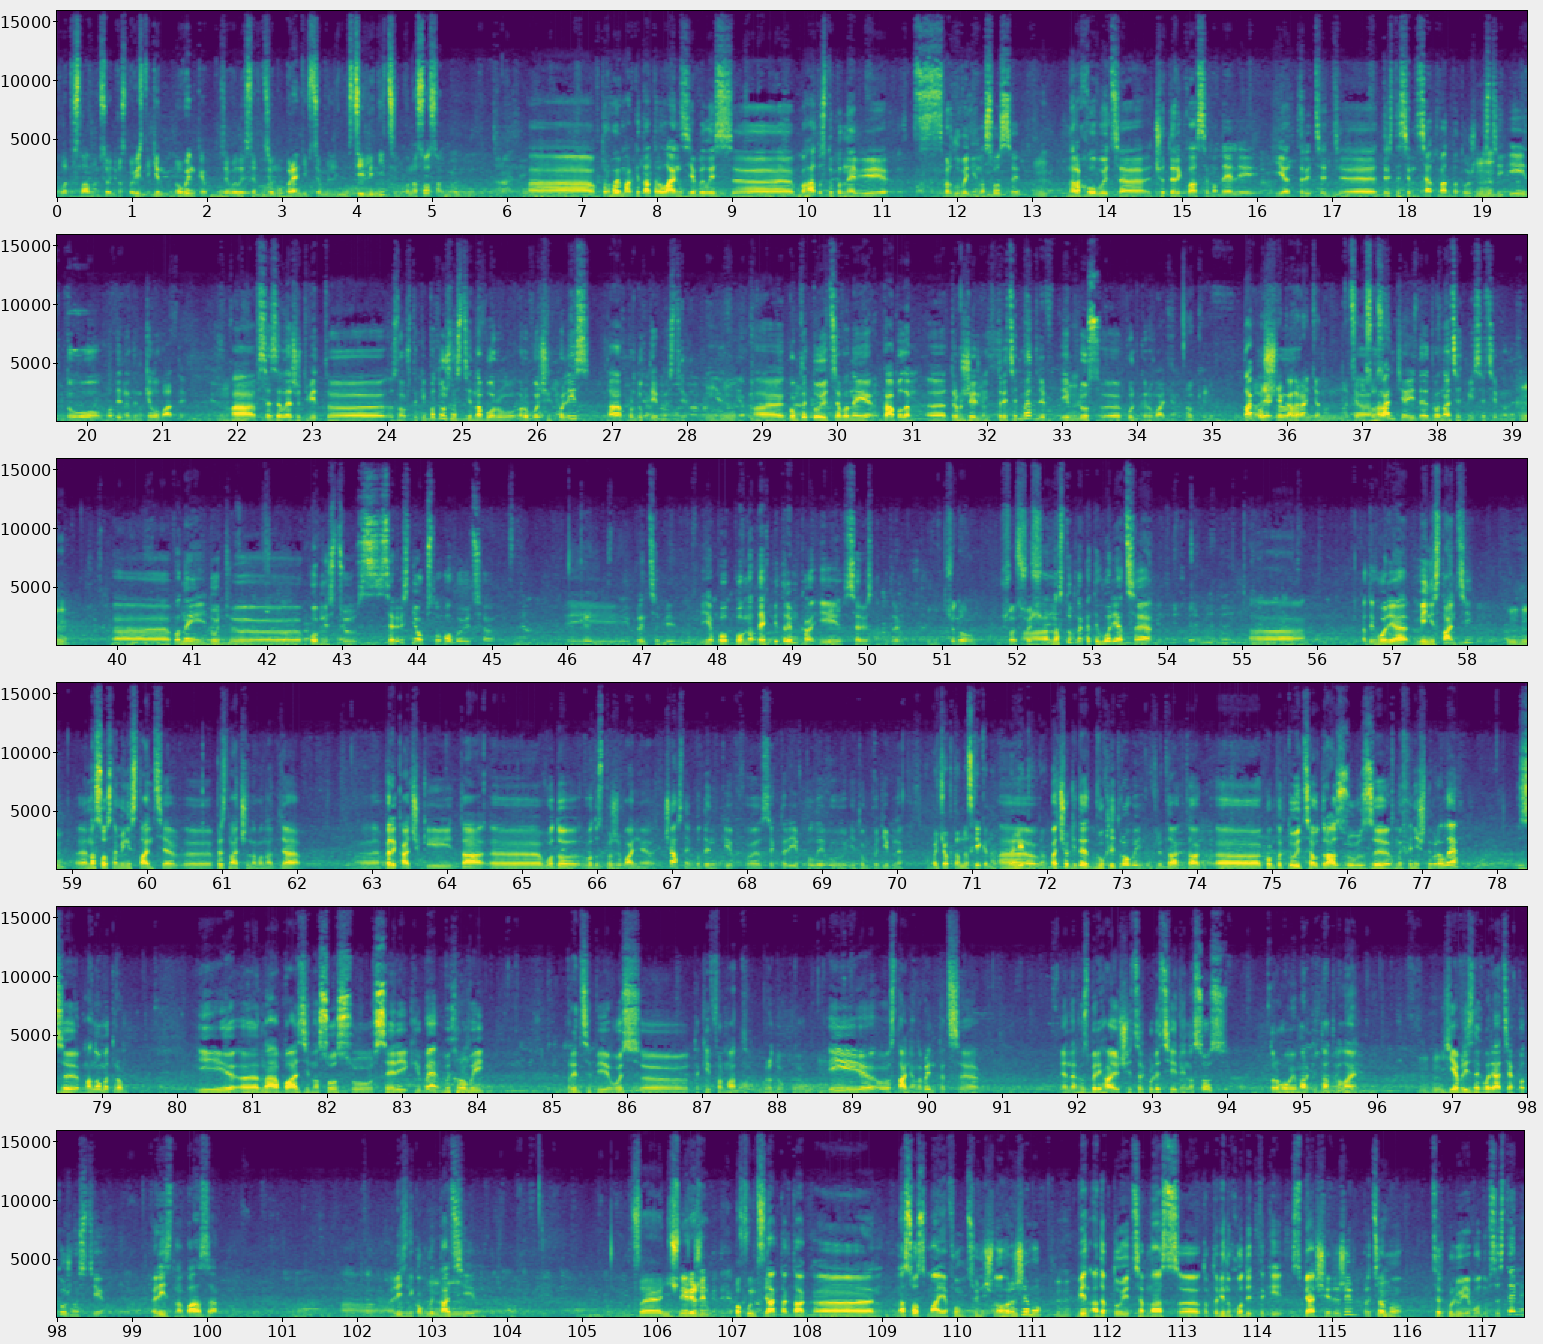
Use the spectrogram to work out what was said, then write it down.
Владислав нам сьогодні розповість, які новинки з'явилися в цьому бренді, в цьому в цій лінійці по насосам. В торговій марки Tatra Line з'явились е, багатоступеневі свердловинні насоси. Нараховуються 4 класи моделі, є 30, е, 370 Вт потужності і до 1,1 кВт. А Все залежить від е, знову ж таки потужності, набору робочих коліс та продуктивності. Комплектуються вони кабелем е, трьохжильним 30 метрів і плюс е, пульт керування. Окей. Також, яка гарантія на, ці насоси? Гарантія йде 12 місяців на них. Е, Вони йдуть е, повністю сервісні, обслуговуються. І, в принципі, є повна техпідтримка і сервісна підтримка. Чудово. Що, що ще? Наступна категорія це е, категорія міні-станцій. Угу. Е, Насосна міні-станція е, призначена вона для е, перекачки та е, водоспоживання частних будинків, е, секторів, поливу і тому подібне. Бачок там наскільки? На, на Е, літр, так? Бачок іде двохлітровий. Так, так. Е, Комплектується одразу з механічним реле, з манометром. І е, на базі насосу серії QB вихровий. В принципі, ось е, такий формат продукту. І остання новинка це енергозберігаючий циркуляційний насос торгової марки Line. Є в різних варіаціях потужності, різна база, а, різні комплектації. Це нічний режим по функціям. Так, так, так. Е, насос має функцію нічного режиму. Він адаптується в нас, е, тобто він входить в такий спящий режим, при цьому циркулює воду в системі.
